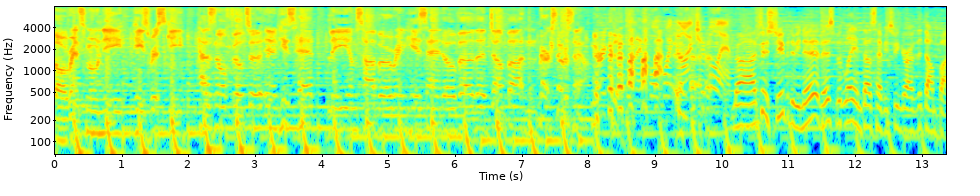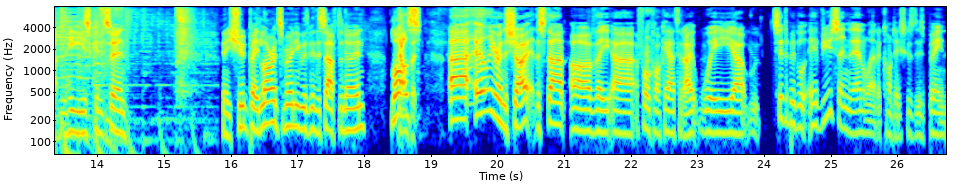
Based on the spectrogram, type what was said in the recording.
Lawrence Mooney, he's risky, has no filter in his head. Liam's hovering his hand over the dump button. Merrick's nervous now. Merrick, 104.9 Triple M. No, too stupid to be nervous, but Liam does have his finger over the dump button. He is concerned. And he should be. Lawrence Mooney with me this afternoon. Loz, uh, earlier in the show, at the start of the uh, four o'clock hour today, we uh, said to people, Have you seen an animal out of context? Because there's been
